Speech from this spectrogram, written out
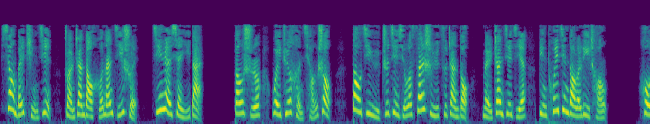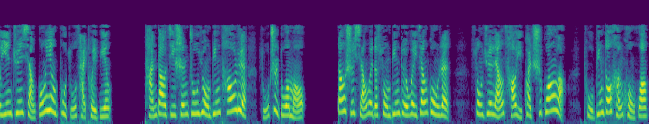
向北挺进，转战到河南吉水、金苑县一带。当时魏军很强盛，道济与之进行了三十余次战斗，每战皆捷，并推进到了历城。后因军饷供应不足，才退兵。谭道济身诛用兵韬略，足智多谋。当时降魏的宋兵对魏将供认。宋军粮草已快吃光了，土兵都很恐慌，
